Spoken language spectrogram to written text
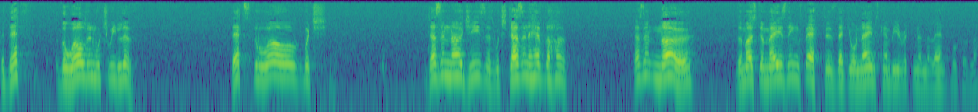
But that's the world in which we live. That's the world which doesn't know Jesus, which doesn't have the hope, doesn't know the most amazing fact is that your names can be written in the Lamb's Book of Life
